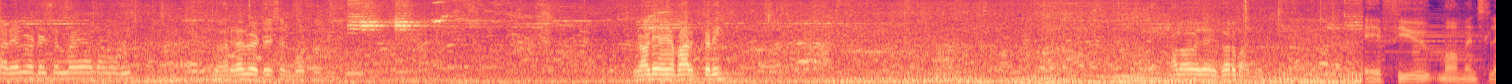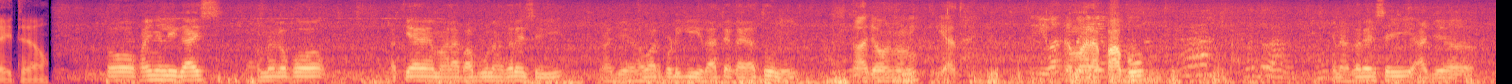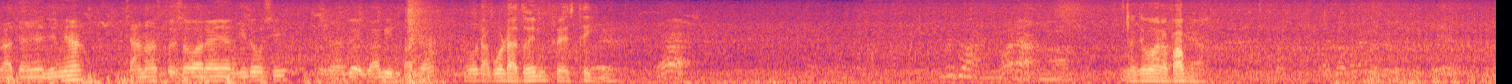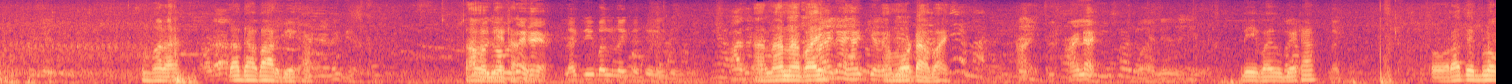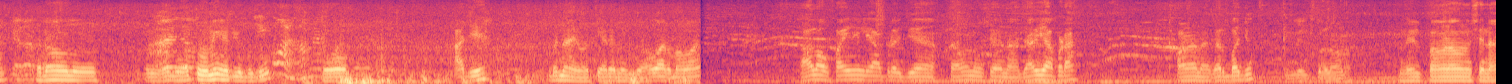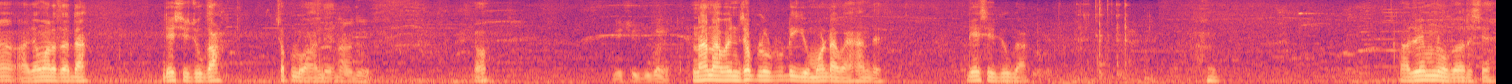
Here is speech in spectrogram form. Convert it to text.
તો બોટાદના રેલવે સ્ટેશનમાં આવ્યા હતા અમે રેલવે સ્ટેશન બોટાદ ગાડી અહીંયા પાર્ક કરી. હાલો હવે જાય ઘર બાજુ. A few moments later. તો ફાઇનલી ગાઈસ અમે લોકો અત્યારે મારા બાબુના ઘરે છે ઈ. આજે સવાર પડી ગઈ રાતે કાંઈ હતું નહીં. આ જવાનું મમ્મી યાદ થાય. તમારા બાબુ એના ઘરે છે આજે રાતે અહીંયા જમ્યા. ચા નાસ્તો સવારે અહીંયા કીધો છે. અને જો જાગીને પાછા મોટા મોટા ધોઈને ફ્રેશ થઈ ગયા. જો મારા બાબુ. મારા દાદા બહાર બેઠા. સામે બેઠા. આ નાના ભાઈ આ મોટા ભાઈ. બે ભાઈઓ બેઠા. તો રાતે બ્લોગ બનાવવાનું હતું નહીં એટલું બધું. તો આજે બનાવ્યો અત્યારે મેં કીધું સવારમાં વાર હાલો ફાઇનલી આપણે જે જવાનું છે ના જાવી આપણા પાણાના ઘર બાજુ. નીલ પાણાનું છે ને આજે અમારા દાદા દેશી જુગા ચપલું આંદે. જુગા. નાના ભાઈને ચપલું તૂટી ગયું મોટા ભાઈ આંદે દેશી જુગા. આજે એમનું ઘર છે.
